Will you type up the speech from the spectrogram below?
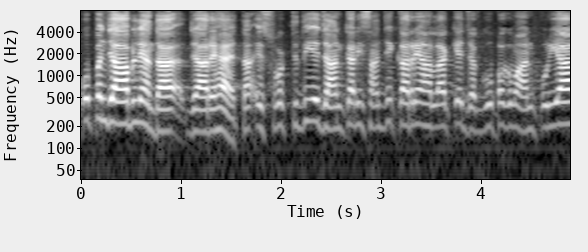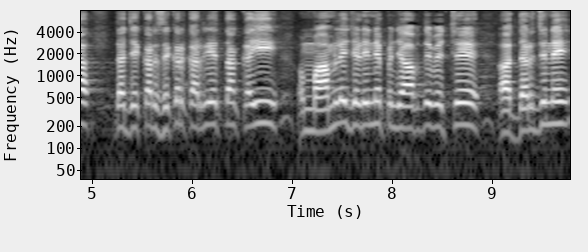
ਉਹ ਪੰਜਾਬ ਲਿਆਂਦਾ ਜਾ ਰਿਹਾ ਹੈ। ਤਾਂ ਇਸ ਵਕਤ ਦੀ ਇਹ ਜਾਣਕਾਰੀ ਸਾਂਝੀ ਕਰ ਰਹੇ ਹਾਂ ਹਾਲਾਂਕਿ ਜੱਗੂ ਭਗਵਾਨਪੁਰੀਆ ਦਾ ਜੇਕਰ ਜ਼ਿਕਰ ਕਰ ਲਈਏ, ਤਾਂ ਕਈ ਮਾਮਲੇ ਜਿਹੜੇ ਨੇ ਪੰਜਾਬ ਦੇ ਵਿੱਚ ਦਰਜ ਨੇ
